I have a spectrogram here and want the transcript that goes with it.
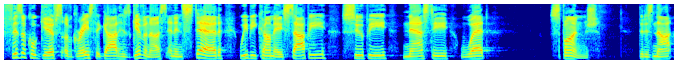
physical gifts of grace that God has given us, and instead we become a soppy, soupy, nasty, wet sponge that is not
